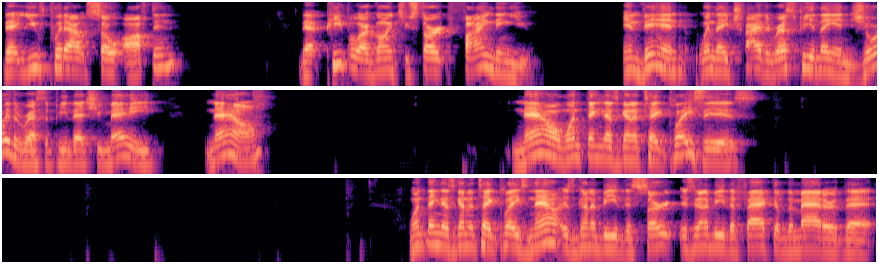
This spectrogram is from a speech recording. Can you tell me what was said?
that you've put out so often that people are going to start finding you. And then when they try the recipe and they enjoy the recipe that you made now now one thing that's going to take place is one thing that's going to take place now is going to be the cert is going to be the fact of the matter that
